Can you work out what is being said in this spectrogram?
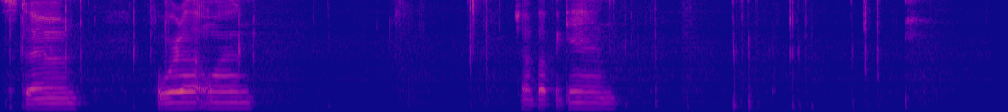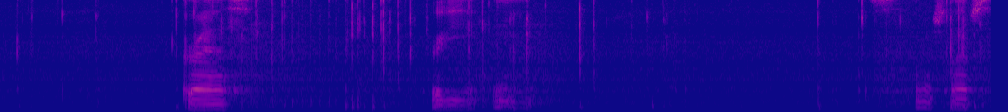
Stone 4.1. Jump up again. Grass 3, 1. Slash, slash,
